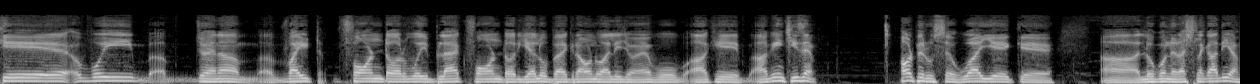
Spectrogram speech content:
कि वही जो है ना वाइट फॉन्ट और वही ब्लैक फॉन्ट और येलो बैकग्राउंड वाली जो है, वो आके आ गई चीज़ें। और फिर उससे हुआ ये कि लोगों ने रश लगा दिया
